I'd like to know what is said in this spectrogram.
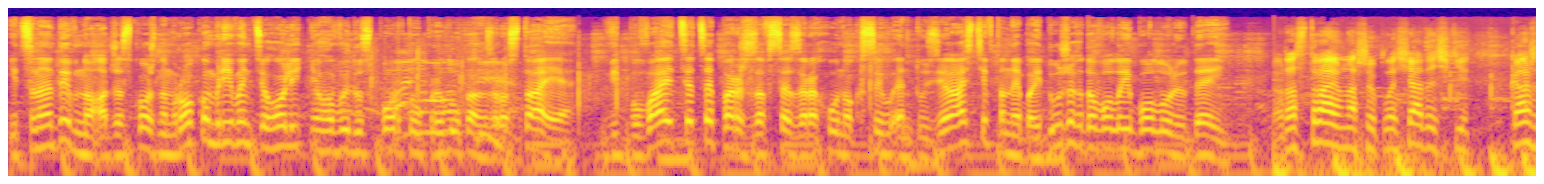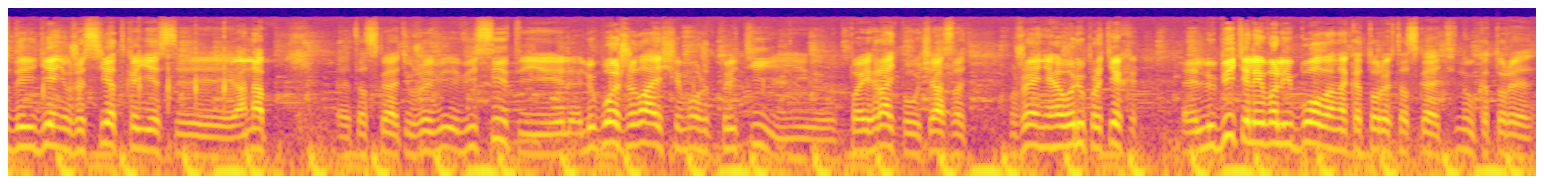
І це не дивно, адже з кожним роком рівень цього літнього виду спорту у прилуках зростає. Відбувається це перш за все за рахунок сил ентузіастів та небайдужих до волейболу людей. Расстраиваем наши площадочки. Каждый день уже сетка есть, и она, так сказать, уже ви- висит, и любой желающий может прийти и поиграть, поучаствовать. Уже я не говорю про тех э, любителей волейбола, на которых, так сказать, ну, которые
